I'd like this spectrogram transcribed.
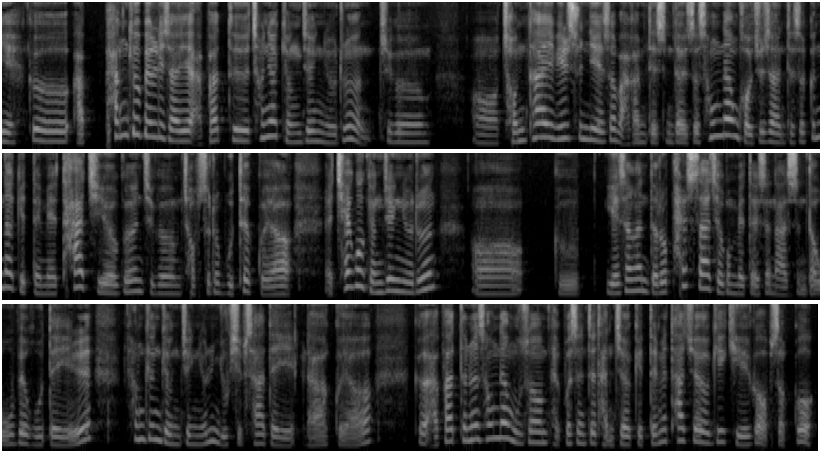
예, 그 앞, 판교밸리 자의 아파트 청약 경쟁률은 지금 어, 전 타입 1순위에서 마감됐습니다. 그래서 성남 거주자한테서 끝났기 때문에 타 지역은 지금 접수를 못했고요. 최고 경쟁률은 어, 그 예상한 대로 84제곱미터에서 나왔습니다. 505대 1, 평균 경쟁률은 64대 1 나왔고요. 그 아파트는 성남 우선 100% 단지였기 때문에 타 지역이 기회가 없었고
